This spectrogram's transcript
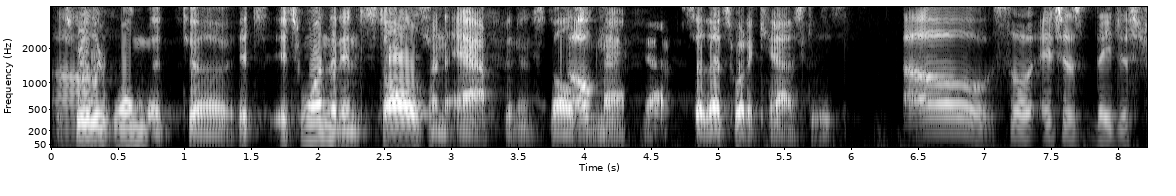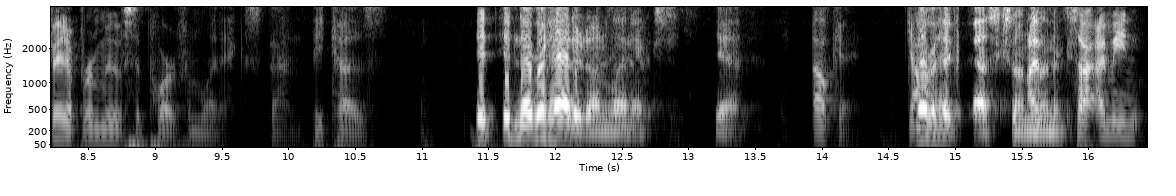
It's really um, one that uh, it's it's one that installs an app that installs okay. a Mac app. So that's what a cask is. Oh, so it's just they just straight up remove support from Linux then because it, it never had it on Linux. Yeah. Okay. Got Never it. had casks on I, Linux. Sorry, I mean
